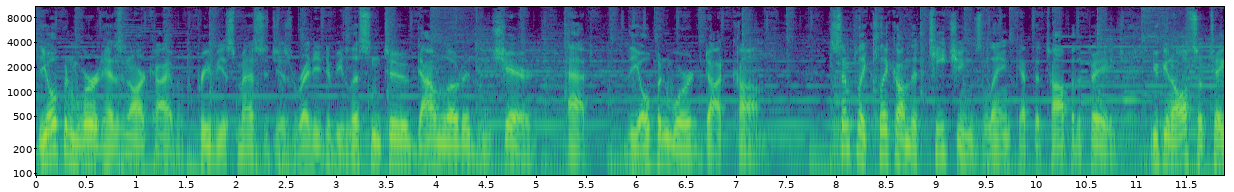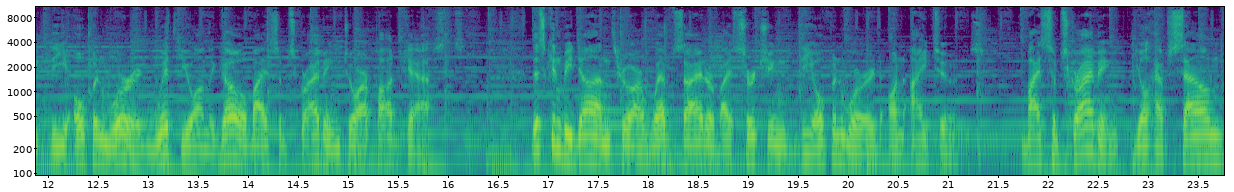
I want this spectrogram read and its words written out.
The Open Word has an archive of previous messages ready to be listened to, downloaded, and shared at theopenword.com. Simply click on the teachings link at the top of the page. You can also take the Open Word with you on the go by subscribing to our podcasts. This can be done through our website or by searching the Open Word on iTunes. By subscribing, you'll have sound,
